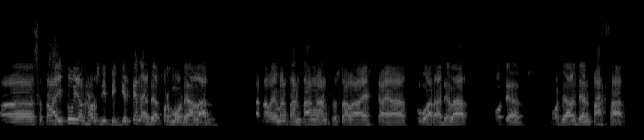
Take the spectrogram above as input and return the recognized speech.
uh, setelah itu yang harus dipikirkan ada permodalan. Karena memang tantangan setelah SK keluar adalah modal, modal dan pasar.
